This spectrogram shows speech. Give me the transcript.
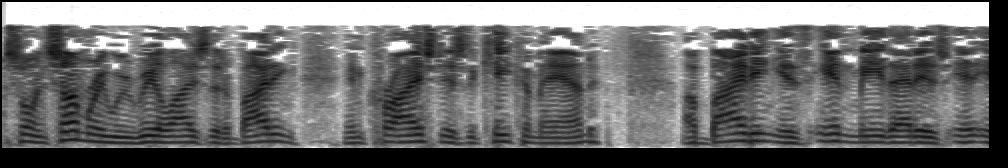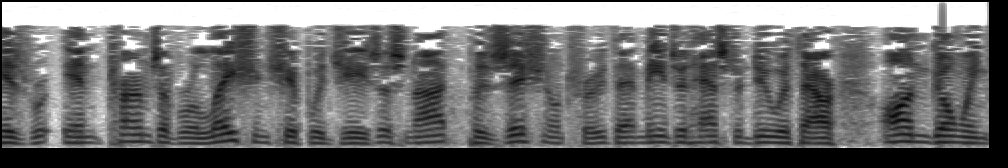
So in summary, we realize that abiding in Christ is the key command. Abiding is in me, that is, it is in terms of relationship with Jesus, not positional truth. That means it has to do with our ongoing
